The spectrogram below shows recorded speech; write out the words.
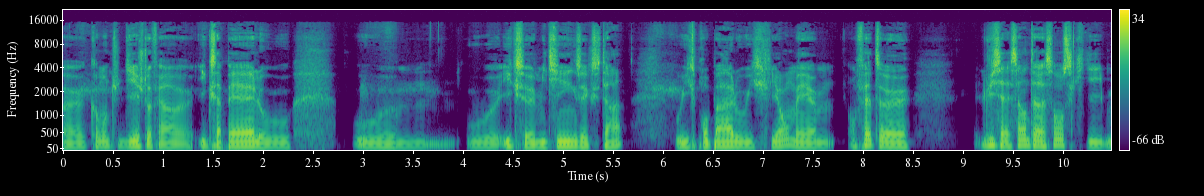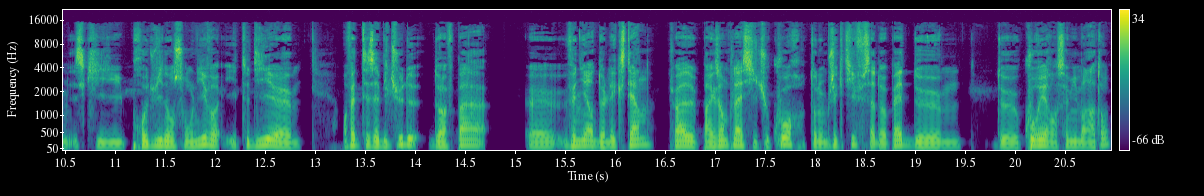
Euh, comment tu te dis je dois faire euh, X appels ou ou, ou X meetings etc. Ou X propal ou X clients. Mais en fait, lui c'est assez intéressant ce qui produit dans son livre. Il te dit en fait tes habitudes doivent pas venir de l'externe. Tu vois, par exemple là si tu cours, ton objectif ça doit pas être de courir un semi-marathon.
